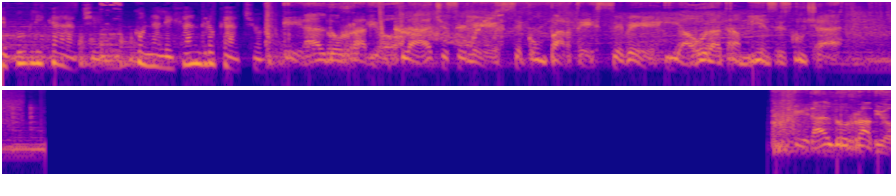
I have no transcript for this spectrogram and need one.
República H, con Alejandro Cacho. Heraldo Radio, la HCL se comparte, se ve y ahora también se escucha. Heraldo Radio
